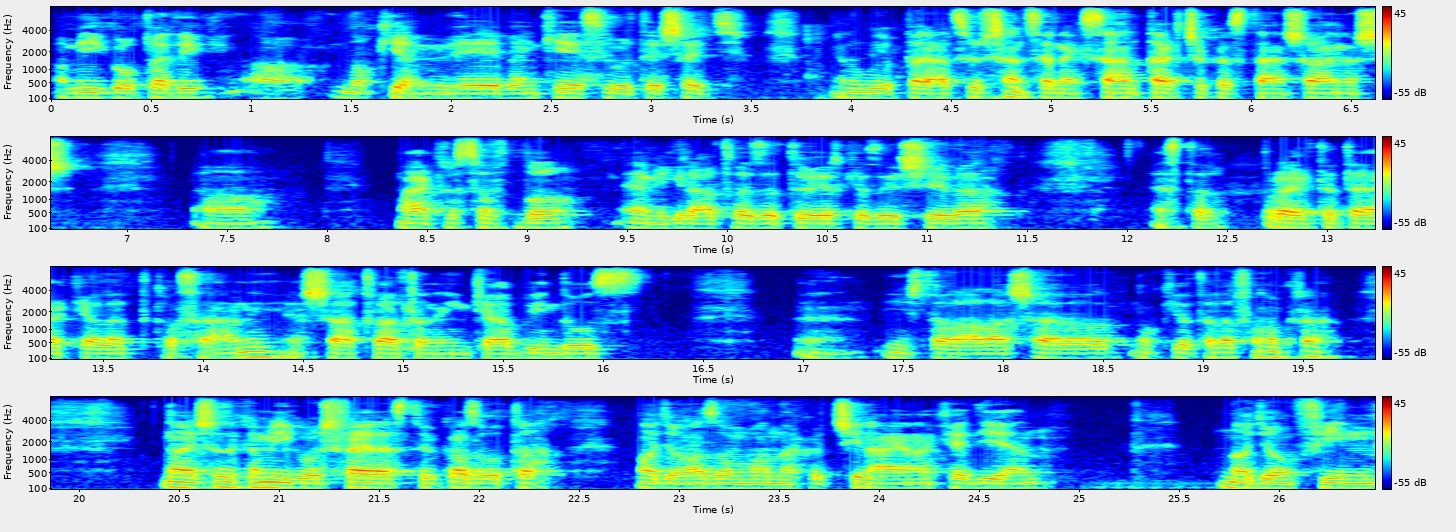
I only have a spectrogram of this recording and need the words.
a Migo pedig a Nokia műhelyében készült, és egy ilyen új operációs rendszernek szánták, csak aztán sajnos a Microsoftból emigrált vezető érkezésével ezt a projektet el kellett kaszálni, és átváltani inkább Windows eh, installálására a Nokia telefonokra. Na és ezek a Migos fejlesztők azóta nagyon azon vannak, hogy csináljanak egy ilyen nagyon finn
